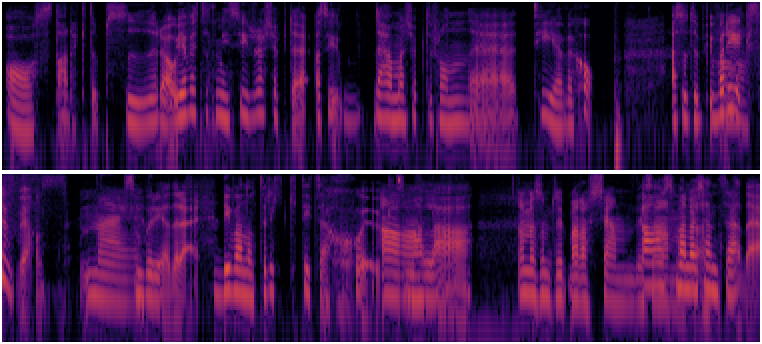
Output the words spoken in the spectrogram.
asstark typ syra. Och jag vet att min syrra köpte, alltså det här man köpte från eh, TV-shop. Alltså typ, var det Exuvians Nej. som började där? Det var något riktigt så här sjukt Ja. som alla Ja, men som typ alla kändisar Ja, som alla kändisar hade.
